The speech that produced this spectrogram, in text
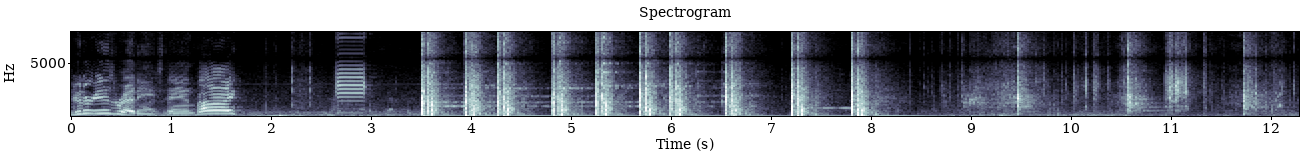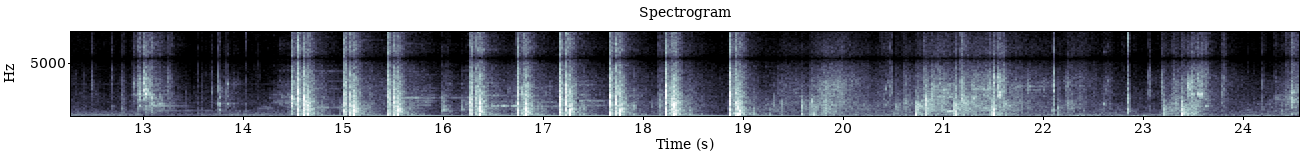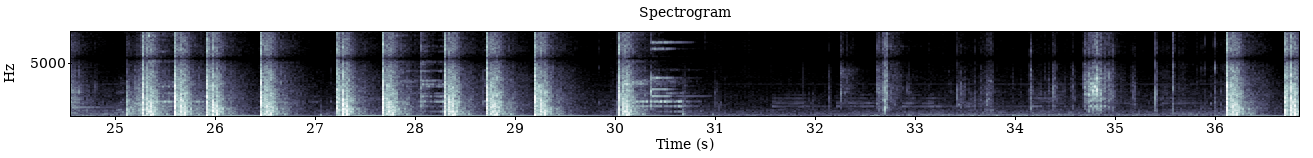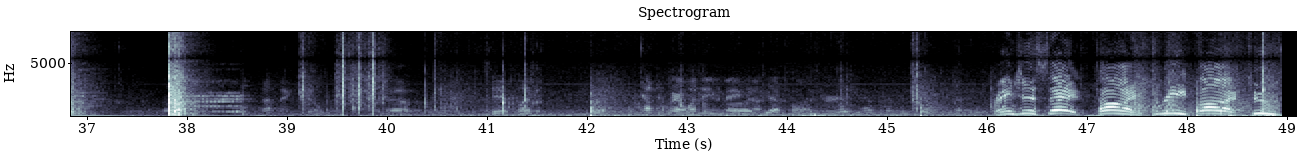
Shooter is ready. Stand by. See it? Flag it? You have to wear one name it. Uh, yeah. Range is safe. Time three, five, two.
